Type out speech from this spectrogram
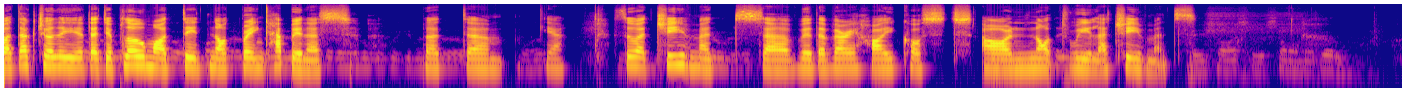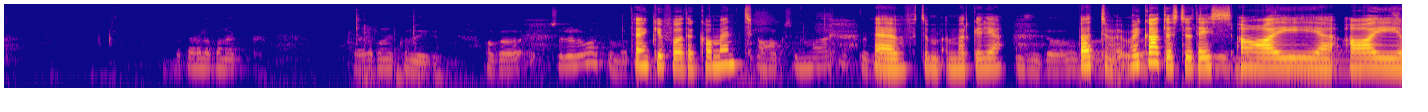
But actually, the diploma did not bring happiness. But um, yeah, so achievements uh, with a very high cost are not real achievements. Thank you for the comment, tahaksin ma ikkagi uh, Margelia. But regardless to this, I I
